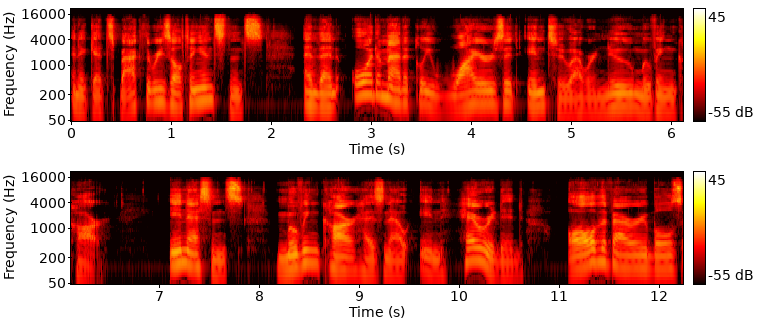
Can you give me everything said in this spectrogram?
and it gets back the resulting instance and then automatically wires it into our new moving car. In essence, moving car has now inherited all the variables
